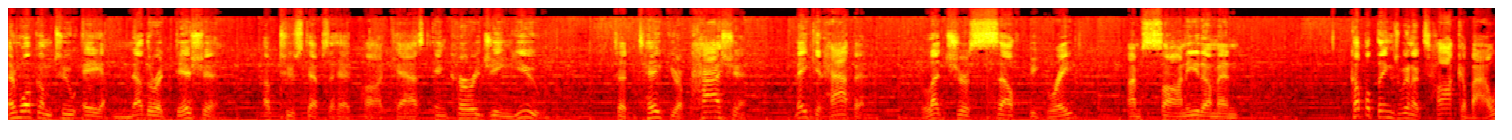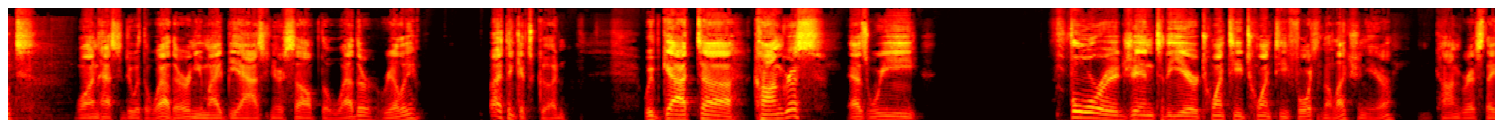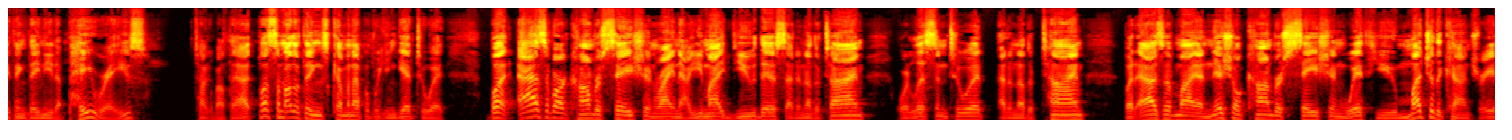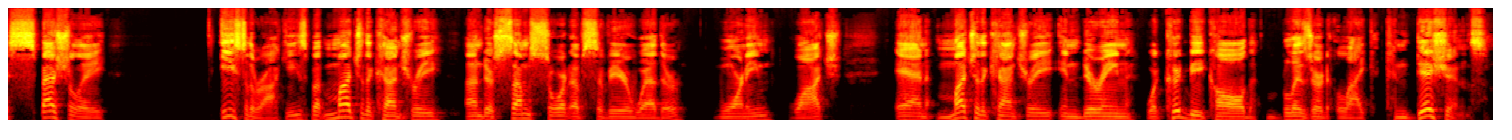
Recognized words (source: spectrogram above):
and welcome to a, another edition of Two Steps Ahead podcast, encouraging you to take your passion, make it happen, let yourself be great. I'm Son Edom, and a couple things we're going to talk about. One has to do with the weather, and you might be asking yourself, the weather, really? But I think it's good. We've got uh, Congress as we forage into the year 2024. It's an election year. Congress, they think they need a pay raise. Talk about that. Plus some other things coming up if we can get to it. But as of our conversation right now, you might view this at another time or listen to it at another time. But as of my initial conversation with you, much of the country, especially east of the Rockies, but much of the country under some sort of severe weather warning, watch, and much of the country enduring what could be called blizzard like conditions.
